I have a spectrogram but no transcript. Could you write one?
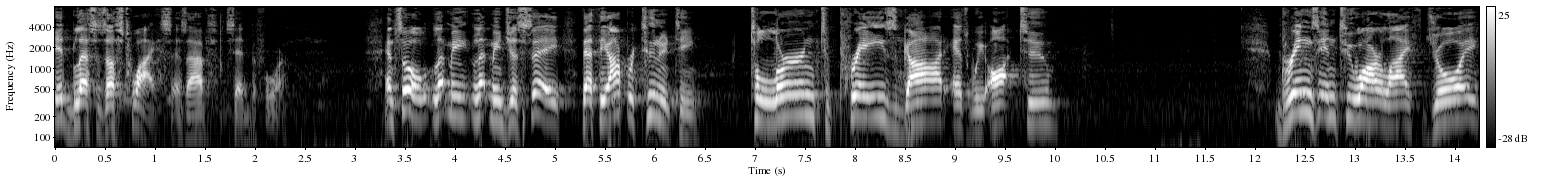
It blesses us twice, as I've said before. And so let me, let me just say that the opportunity to learn to praise God as we ought to brings into our life joy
